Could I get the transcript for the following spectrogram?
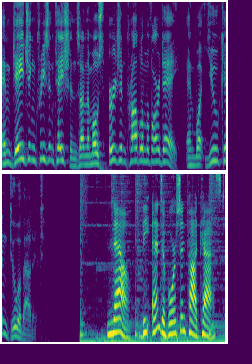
engaging presentations on the most urgent problem of our day and what you can do about it. Now, the End Abortion Podcast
